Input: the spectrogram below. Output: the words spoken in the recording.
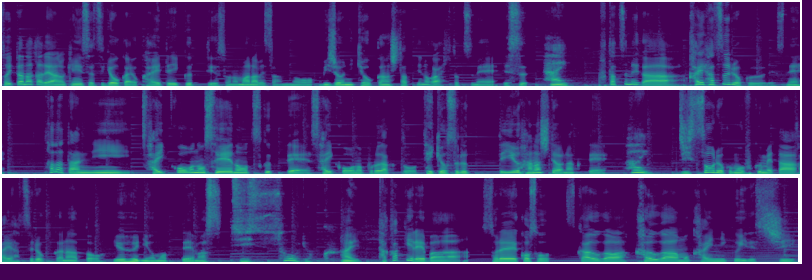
そういった中であの建設業界を変えていくっていうその真鍋さんのビジョンに共感したっていうのが一つ目です。はい。二つ目が開発力ですね。ただ単に最高の性能を作って最高のプロダクトを提供するっていう話ではなくて、はい、実装力も含めた開発力かなというふうに思っています。実装力？はい。高ければ、それこそ使う側、買う側も買いにくいですし、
